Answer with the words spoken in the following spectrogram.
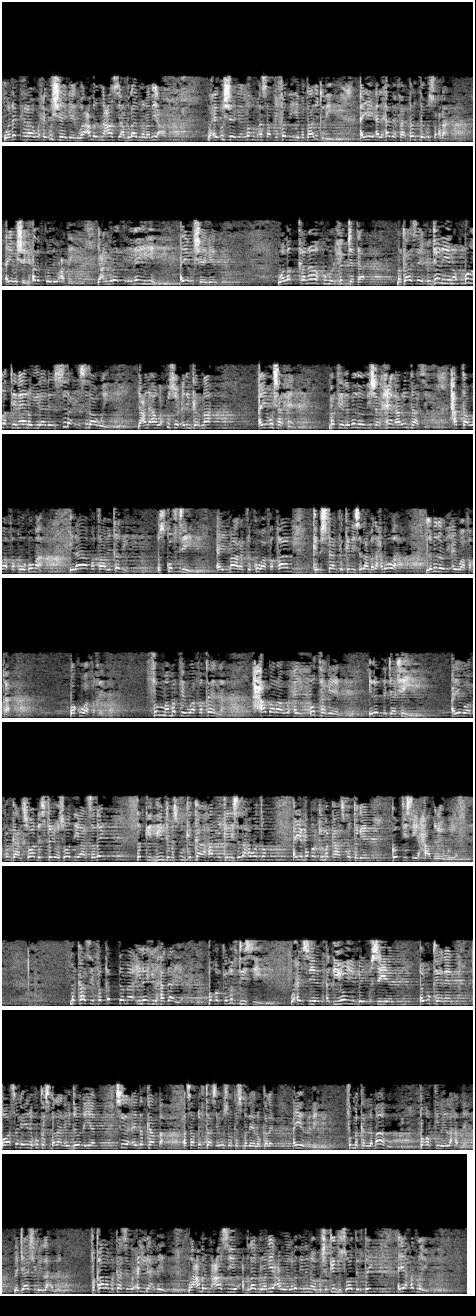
Wadakara waxay u sheegeen waa camr bni caas iyo cabdulahi bni rabiica waxay u sheegeen lahum asaaqifadii iyo bataariqdii ayay alhadafa dantay u socdaan. Ayay u sheegeen. Hadafkooday u caddeeyeen yacni muraadka ay leeyihiin ayay u sheegeen. Walaqanaahum alxujata markaasay xujadiina u laqineen oo yidhaahdeen sidaa iyo sidaa wey. Yacni aan wax ku soo celin karnaa ayay u sharxeen. Markay labadoodii sharxeen arrintaasi xataa waafaquuhuma ilaa bataariqadii isquftii ay maaragtay ku waafaqaan kirishtaanka kiniisadaha madaxda u ahaa labadoodii ay waafaqaan. Waa ku waafaqeen. Uma markay waafaqeenna xadara waxay u tageen ila najaashiyi ayagoo raggan soo dhistay oo soo diyaarsaday dadkii diinta mas'uulka ka ahaa iyo kiniisadaha wato ayay boqorkii markaas u tageen goobtiisii xaadireen weeyaan. Markaasay faqadama ilayhi alhadaaya boqorka laftiisii waxay siiyeen hadiyooyin bay siiyeen ay u keeneen oo asaga inay ku kasbadaan ay doonayaan sida ay dadkanba asaaqiftaas ay u soo kasbadeen oo kale ayay rabeen. Uma kallamaahu boqorkii bay la hadleen najaashi bay la hadleen. Faqaala markaas waxay yidhaahdeen waa camr ibn caasi iyo cabdulahi bn rabiica wey labadii nin oo mushrikiintu soo dirtay ayaa hadlayo.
